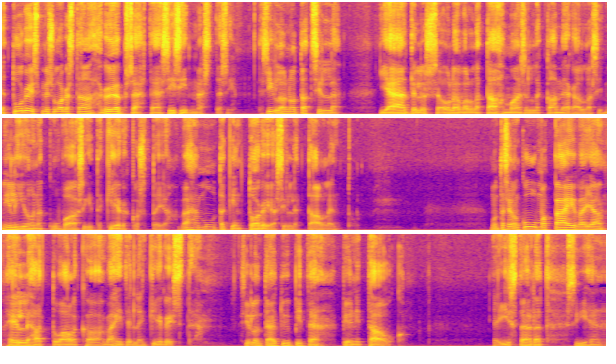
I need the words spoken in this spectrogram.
Ja turismi suorastaan ryöpsähtää sisimmästäsi. Ja silloin otat sillä jäätelössä olevalla tahmaisella kamerallasi miljoona kuvaa siitä kirkosta ja vähän muutakin toria sille tallentuu. Mutta se on kuuma päivä ja hellehattu alkaa vähitellen kiristää. Silloin täytyy pitää pieni tauko ja istahdat siihen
